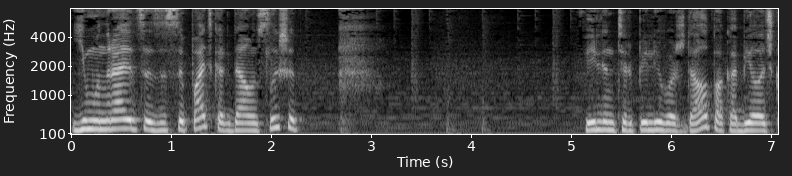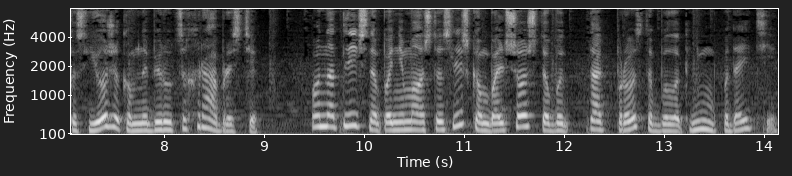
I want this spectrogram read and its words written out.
ему нравится засыпать, когда он слышит Филин терпеливо ждал, пока Белочка с ежиком наберутся храбрости – он отлично понимал, что слишком большой, чтобы так просто было к нему подойти.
